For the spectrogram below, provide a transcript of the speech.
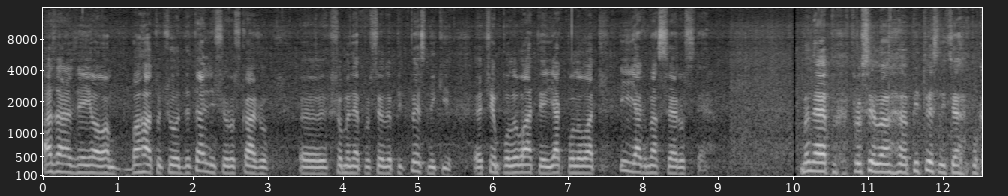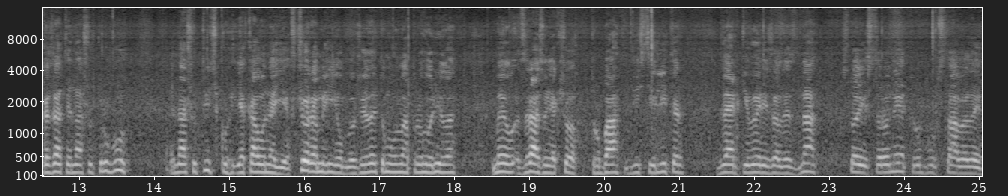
А зараз я вам багато чого детальніше розкажу, що мене просили підписники, чим поливати, як поливати і як в нас все росте. Мене просила е, підписниця показати нашу трубу, нашу пічку, яка вона є. Вчора ми її обложили, тому вона прогоріла. Ми зразу, якщо труба 200 літр, дверки вирізали з дна, з тої сторони трубу вставили,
